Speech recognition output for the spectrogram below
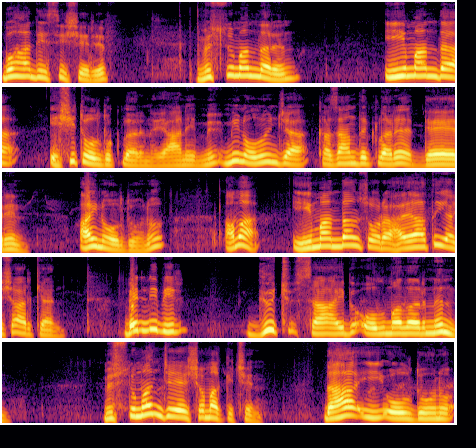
bu hadisi şerif, Müslümanların imanda eşit olduklarını yani mümin olunca kazandıkları değerin aynı olduğunu ama imandan sonra hayatı yaşarken belli bir güç sahibi olmalarının Müslümanca yaşamak için daha iyi olduğunu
